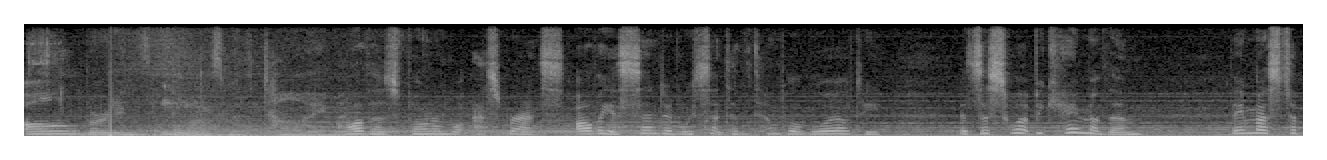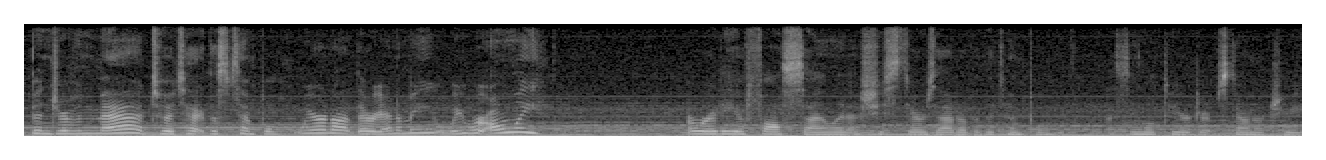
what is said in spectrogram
All burdens ease with time. All those vulnerable aspirants, all the ascended we sent to the Temple of Loyalty. Is this what became of them? They must have been driven mad to attack this temple. We are not their enemy. We were only. Eridia falls silent as she stares out over the temple. A single tear drips down her cheek.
